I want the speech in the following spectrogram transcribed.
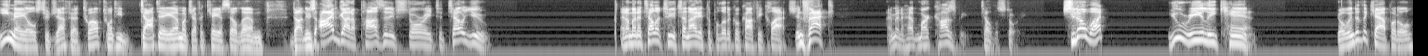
Emails to Jeff at 1220.am or Jeff at KSLM news. I've got a positive story to tell you. And I'm going to tell it to you tonight at the Political Coffee Klatch. In fact, I'm going to have Mark Cosby tell the story. So you know what? You really can go into the Capitol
